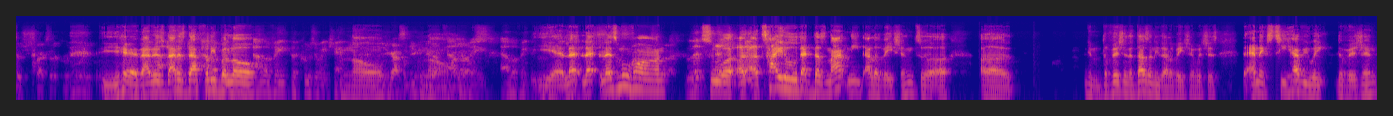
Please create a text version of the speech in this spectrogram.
disrespect to the. Yeah, that is that is definitely Elevate- below. Elevate the cruiserweight championship. No. You got some. You can do No. that. Elevate, elevate. The Yeah, let let let's move on Let's to a, a, a title that does not need elevation to a, a you know division that doesn't need elevation, which is the NXT heavyweight division.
